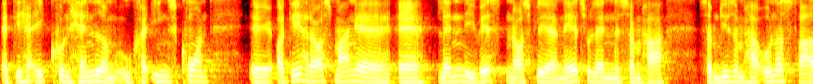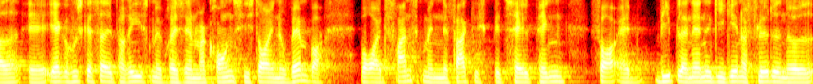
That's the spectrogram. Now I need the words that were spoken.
at det her ikke kun handlede om ukrainsk korn, øh, og det har der også mange af, af landene i Vesten, også flere af NATO-landene, som har som ligesom har understreget. Øh, jeg kan huske, at jeg sad i Paris med præsident Macron sidste år i november, hvor at franskmændene faktisk betalte penge for, at vi blandt andet gik ind og flyttede noget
